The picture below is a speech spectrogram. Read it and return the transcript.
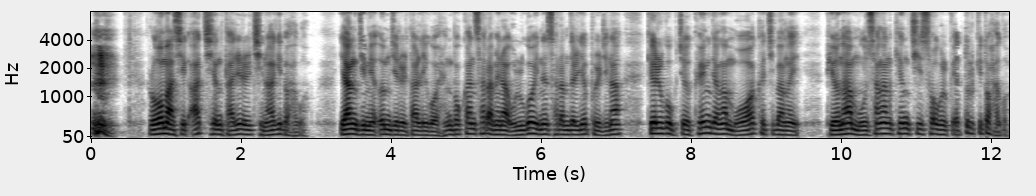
로마식 아치형 다리를 지나기도 하고 양짐의 엄지를 달리고 행복한 사람이나 울고 있는 사람들 옆을 지나 결국 저 굉장한 모아크 지방의 변화무상한 경치 속을 꿰뚫기도 하고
